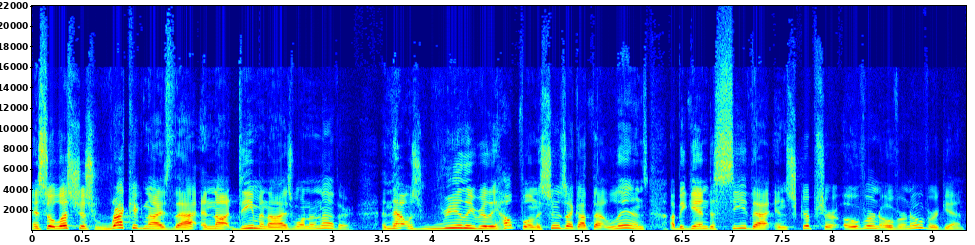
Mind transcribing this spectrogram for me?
And so let's just recognize that and not demonize one another. And that was really, really helpful. And as soon as I got that lens, I began to see that in Scripture over and over and over again.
